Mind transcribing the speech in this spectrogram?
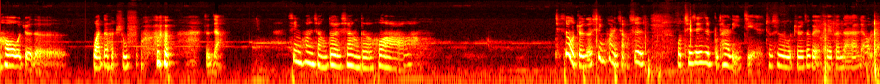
后我觉得玩的很舒服，是这样。性幻想对象的话，其实我觉得性幻想是，我其实一直不太理解，就是我觉得这个也可以跟大家聊聊。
